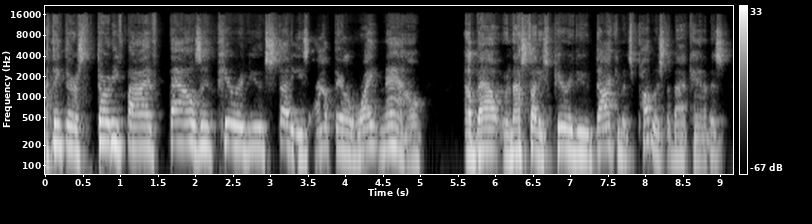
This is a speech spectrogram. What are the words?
I think there's 35,000 peer-reviewed studies out there right now about, or not studies, peer-reviewed documents published about cannabis,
